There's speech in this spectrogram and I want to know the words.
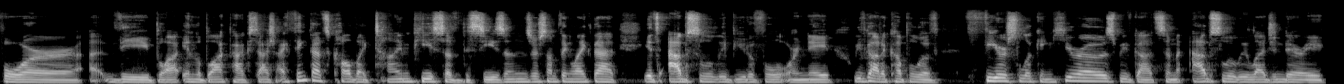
for uh, the block in the block pack stash. I think that's called like timepiece of the seasons or something like that. It's absolutely beautiful, ornate. We've got a couple of fierce looking heroes. We've got some absolutely legendary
